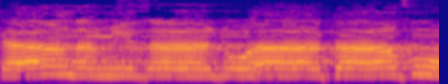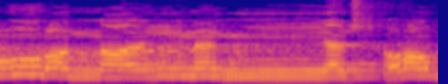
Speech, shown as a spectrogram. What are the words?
كَانَ مِزَاجُهَا كَافُورًا عَيْنًا يَشْرَبُ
